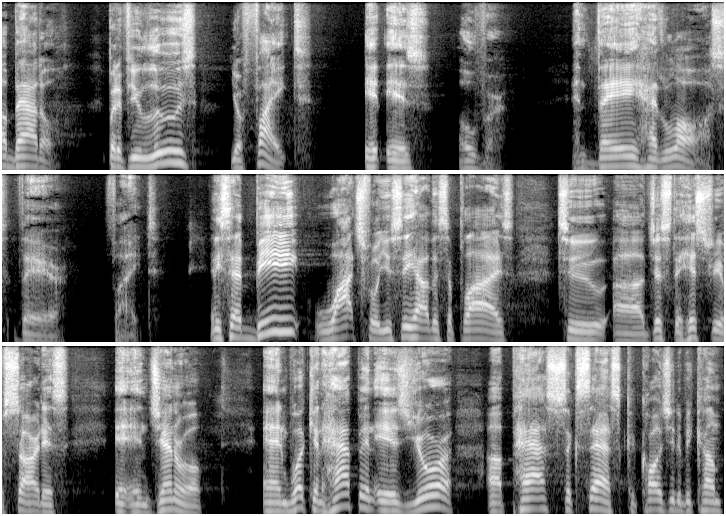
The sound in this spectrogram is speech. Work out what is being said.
a battle, but if you lose your fight, it is over. And they had lost their fight. And he said, Be watchful. You see how this applies to uh, just the history of Sardis in, in, general. And what can happen is your uh, past success could cause you to become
